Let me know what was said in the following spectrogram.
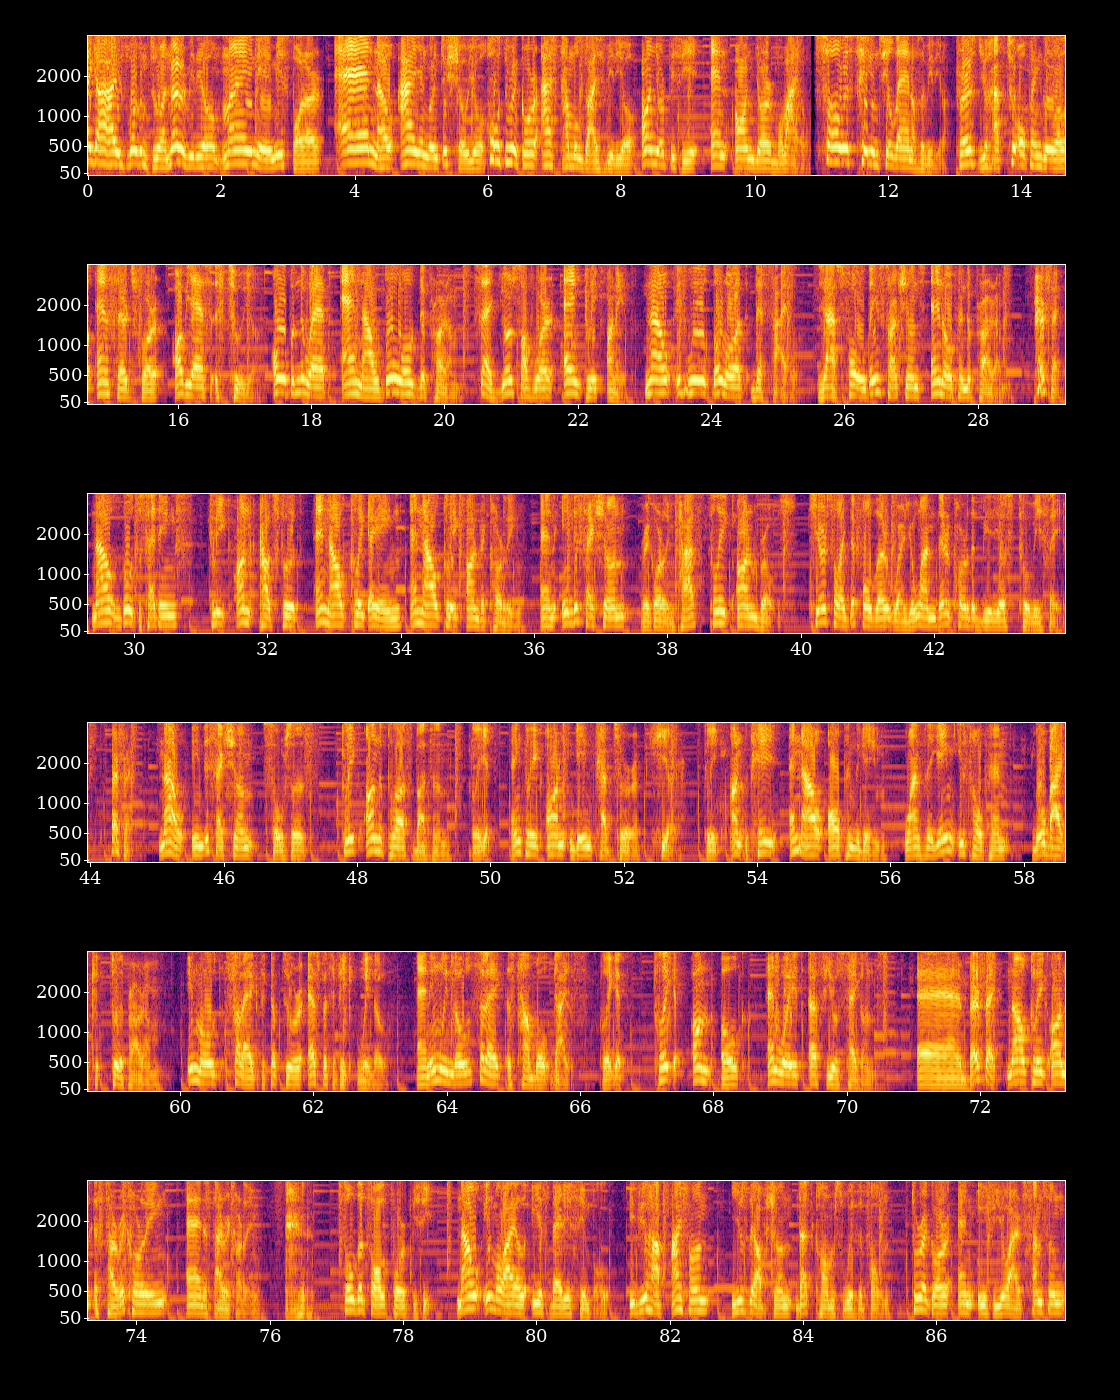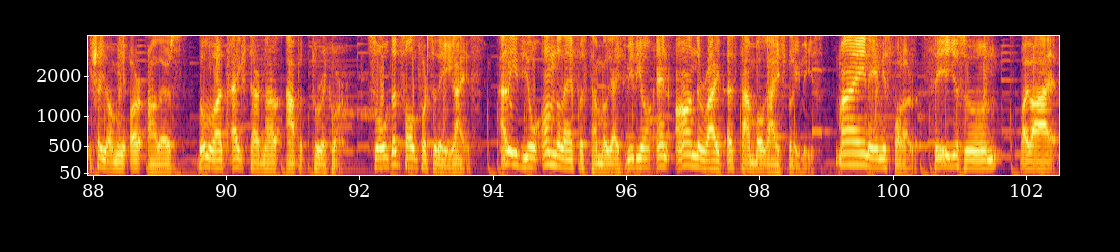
Hi guys, welcome to another video. My name is Polar and now I am going to show you how to record a Stumble Guys video on your PC and on your mobile. So stay until the end of the video. First you have to open Google and search for OBS Studio. Open the web and now download the program. Set your software and click on it. Now it will download the file. Just follow the instructions and open the program. Perfect. Now go to settings, click on output and now click again and now click on recording. And in this section, recording path, click on browse. Here select the folder where you want the recorded videos to be saved. Perfect. Now in this section, sources, click on the plus button, click it and click on game capture here. Click on OK and now open the game. Once the game is open, go back to the program. In mode, select capture a specific window. And in window, select Stumble Guys. Click it. Click on OK and wait a few seconds. And perfect! Now click on start recording and start recording. so that's all for PC. Now in mobile is very simple. If you have iPhone, use the option that comes with the phone to record and if you are Samsung, Xiaomi or others, download external app to record. So that's all for today guys. I leave you on the left Stumble Guys video and on the right Stumble Guys playlist. My name is Polar. See you soon. Bye bye.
